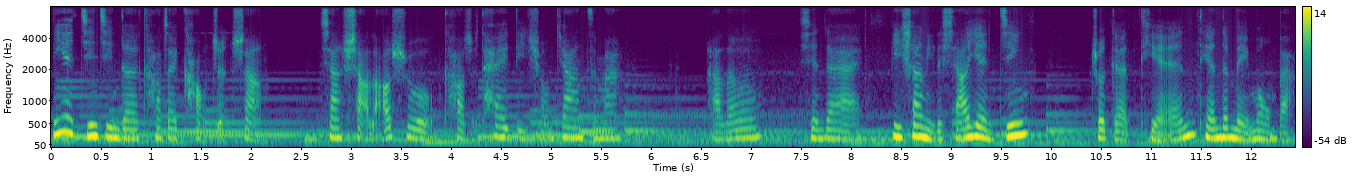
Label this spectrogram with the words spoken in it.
你也紧紧地靠在靠枕上，像小老鼠靠着泰迪熊这样子吗？好喽，现在闭上你的小眼睛，做个甜甜的美梦吧。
